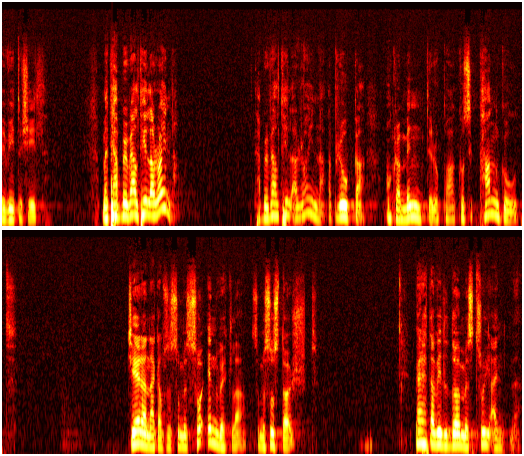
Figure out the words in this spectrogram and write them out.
Vi vet og skil. Men det blir vel til å røyne. Det blir vel til å røyne å bruke noen mynter på hvordan kan god gjøre noe som er så innviklet, som er så størst. Per hetta vil dømes tro i endene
